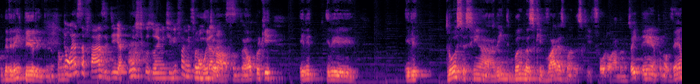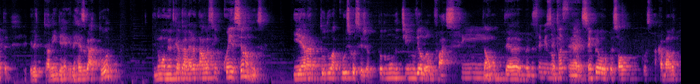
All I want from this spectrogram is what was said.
o DVD inteiro, entendeu? Então, então, essa fase de acústicos do MTV foi muito foi bom muito pra legal, nós. Foi muito legal porque ele, ele, ele trouxe, assim, além de bandas que, várias bandas que foram lá nos anos 80, 90, ele, além de, ele resgatou e no momento que a galera tava, assim, conhecendo a música. E era tudo acústico, ou seja, todo mundo tinha um violão fácil. Sim. Então, é, sempre, é, sempre o pessoal acabava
